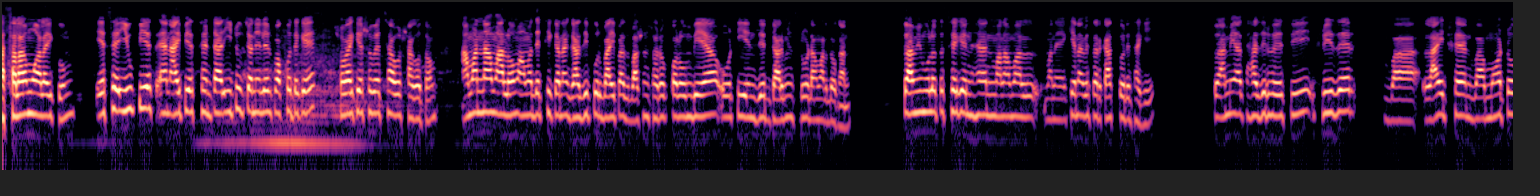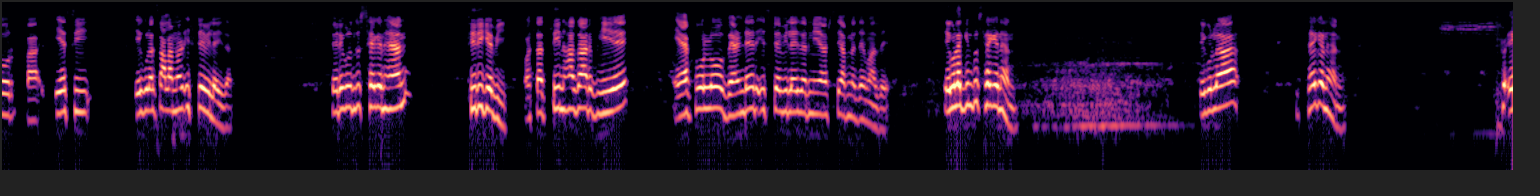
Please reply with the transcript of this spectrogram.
আসসালামু আলাইকুম। S A UPS and IPS center YouTube চ্যানেলের পক্ষ থেকে সবাইকে শুভেচ্ছা ও স্বাগতম। আমার নাম আলম, আমাদের ঠিকানা গাজীপুর বাইপাস বাসন সড়ক কলম্বিয়া ও টিএনজেড গার্মেন্টস রোড আমার দোকান। তো আমি মূলত সেকেন্ড হ্যান্ড মালামাল মানে কেনা বেচার কাজ করে থাকি। তো আমি আজ হাজির হয়েছি ফ্রিজের বা লাইট ফ্যান বা মোটর বা এসি, এগুলো চালানোর স্টেবিলাইজার তো এটি কিন্তু সেকেন্ড হ্যান্ড থ্রি কেবি অর্থাৎ তিন হাজার ভিএ অ্যাপোলো ব্র্যান্ডের স্টেবিলাইজার নিয়ে আসছি আপনাদের মাঝে। এগুলা কিন্তু সেকেন্ড হ্যান্ড এগুলা সেকেন্ড হ্যান্ড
